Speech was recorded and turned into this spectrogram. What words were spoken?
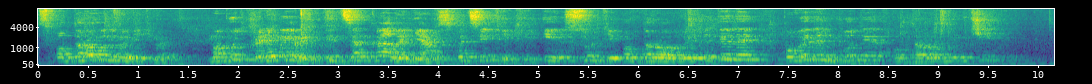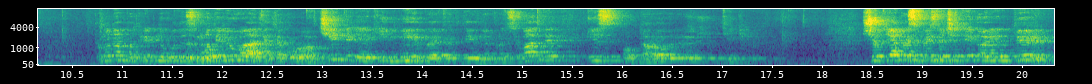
з обдарованими дітьми, мабуть, прямим відзеркаленням специфіки і суті обдарованої дитини повинен бути обдарований вчитель. Тому нам потрібно буде змоделювати такого вчителя, який міг би ефективно працювати із обдарованими дітьми. Щоб якось визначити орієнтири,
